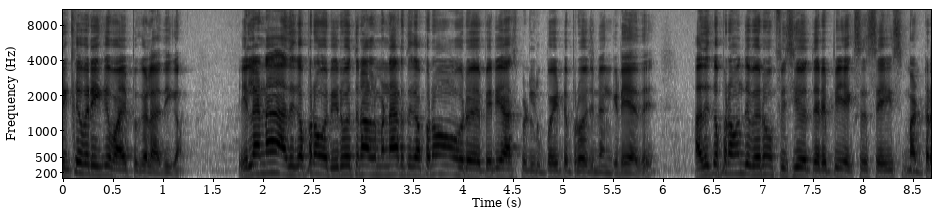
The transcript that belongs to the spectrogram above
ரிக்கவரிக்கு வாய்ப்புகள் அதிகம். இல்லைன்னா அதுக்கப்புறம் ஒரு இருபத்தி நாலு மணி நேரத்துக்கு அப்புறம் ஒரு பெரிய ஹாஸ்பிட்டலுக்கு போயிட்டு பிரயோஜனம் கிடையாது. அதுக்கப்புறம் வந்து வெறும் ஃபிசியோதெரப்பி எக்ஸசைஸ் மற்ற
